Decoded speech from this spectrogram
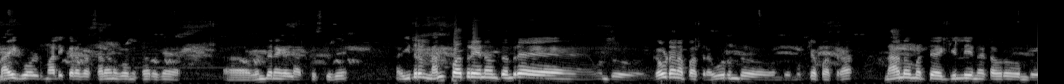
ಸಾಯಿ ಗೋಲ್ಡ್ ಮಾಲೀಕರಾದ ಶರಣ್ ಗೋಲ್ಡ್ ಸರ್ಗೆ ವಂದನೆಗಳನ್ನ ಅರ್ಪಿಸ್ತೀವಿ ಇದರಲ್ಲಿ ನನ್ನ ಪಾತ್ರ ಏನು ಅಂತಂದ್ರೆ ಒಂದು ಗೌಡನ ಪಾತ್ರ, ಊರೊಂದು ಒಂದು ಮುಖ್ಯ ಪಾತ್ರ. ನಾನು ಮತ್ತೆ ಗಿಲ್ಲಿ ನಟ ಅವರು ಒಂದು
